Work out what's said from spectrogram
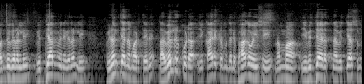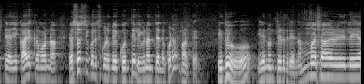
ಬಂಧುಗಳಲ್ಲಿ, ವಿದ್ಯಾಭಿಮಾನಿಗಳಲ್ಲಿ ವಿನಂತಿಯನ್ನು ಮಾಡ್ತೇನೆ. ತಾವೆಲ್ಲರೂ ಕೂಡ ಈ ಕಾರ್ಯಕ್ರಮದಲ್ಲಿ ಭಾಗವಹಿಸಿ ನಮ್ಮ ಈ ವಿದ್ಯಾರತ್ನ ವಿದ್ಯಾಸಂಸ್ಥೆಯ ಈ ಕಾರ್ಯಕ್ರಮವನ್ನು ಯಶಸ್ವಿಗೊಳಿಸಿಕೊಡಬೇಕು ಅಂತೇಳಿ ವಿನಂತಿಯನ್ನು ಕೂಡ ಮಾಡ್ತೇನೆ. ಇದು ಏನು ಅಂತ ಹೇಳಿದ್ರೆ ನಮ್ಮ ಶಾಲೆಯ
